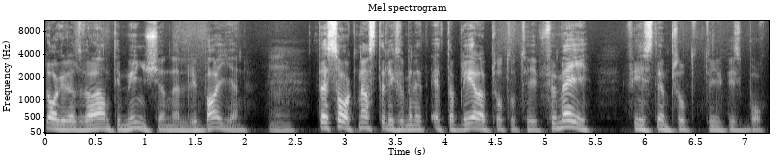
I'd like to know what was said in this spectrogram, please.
lagerölsvariant i München eller i Bayern. Mm. Där saknas det liksom en etablerad prototyp. För mig finns det en prototypisk bock.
